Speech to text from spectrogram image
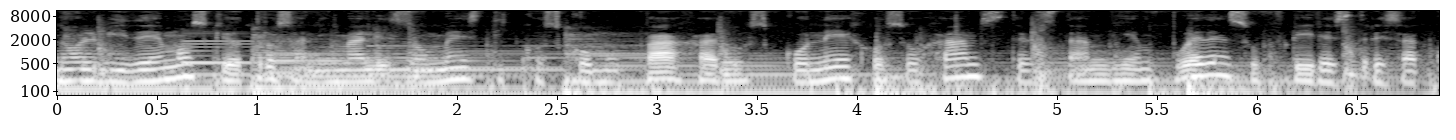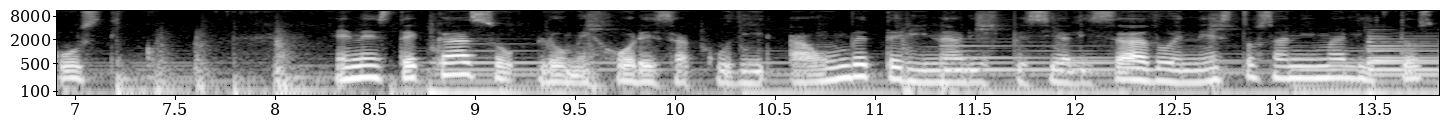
No olvidemos que otros animales domésticos como pájaros, conejos o hámsters también pueden sufrir estrés acústico. En este caso, lo mejor es acudir a un veterinario especializado en estos animalitos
